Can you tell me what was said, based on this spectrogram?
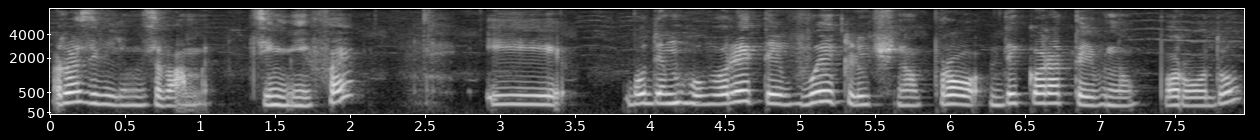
Розвіємо з вами ці міфи і будемо говорити виключно про декоративну породу,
